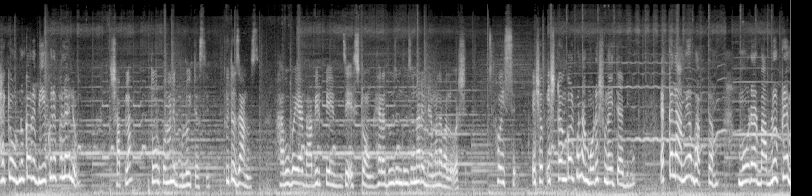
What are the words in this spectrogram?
হ্যাঁ কে অন্য কাউরে বিয়ে করে ফেলাইলো? শাপলা তোর কোনখানে ভুল হইতেছে। তুই তো জানোস হাবু ভাই আর ভাবির প্রেম যে স্ট্রং হেরা দুইজন দুইজনারে বেমালা ভালোবাসে। হয়েছে এসব স্ট্রং গল্প না মোরে শুনাইতে আবি না। এককালে আমিও ভাবতাম মোর আর বাবলুর প্রেম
